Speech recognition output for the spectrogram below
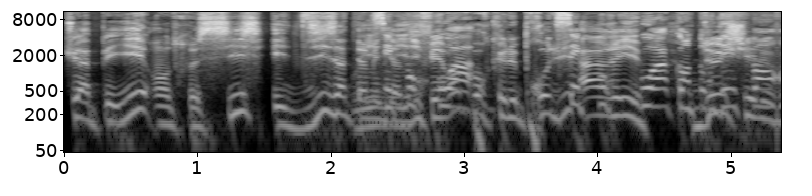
tu as payé entre 6 et 10 intermédiaires C'est pourquoi- différents pour que le produit C'est arrive pourquoi quand on de chez défend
